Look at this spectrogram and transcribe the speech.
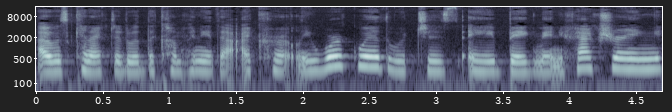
I was connected with the company that I currently work with, which is a big manufacturing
